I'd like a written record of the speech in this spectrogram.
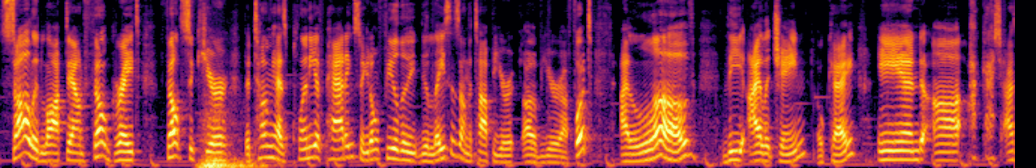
Solid lockdown, felt great felt secure. The tongue has plenty of padding so you don't feel the, the laces on the top of your of your uh, foot. I love the eyelet chain, okay? And uh, gosh, I,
